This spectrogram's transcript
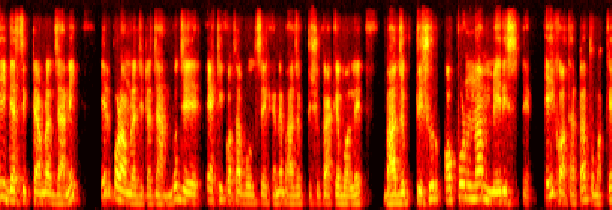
এই বেসিকটা আমরা জানি। এরপর আমরা যেটা জানব যে একই কথা বলছে এখানে ভাজক টিস্যু কাকে বলে? ভাজক টিস্যুর অপর নাম মেরিস্টেম। এই কথাটা তোমাকে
